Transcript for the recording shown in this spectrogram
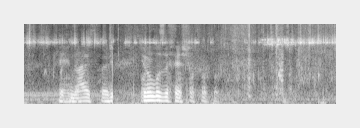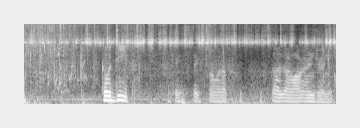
It's Okay, no, nice fish. you don't lose the fish. Go deep. Okay, let's take throw it up. So there's a lot of energy in it.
